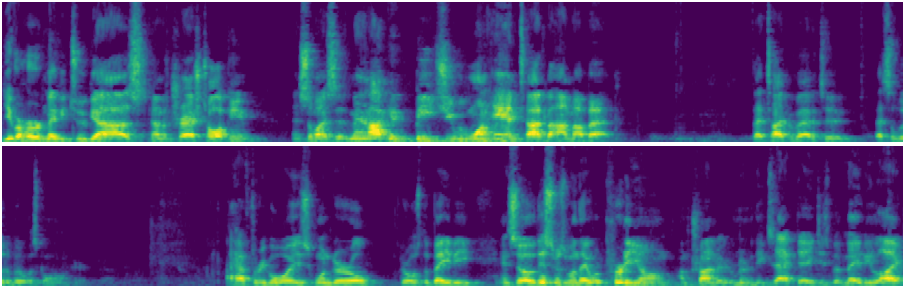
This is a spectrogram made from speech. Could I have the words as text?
You ever heard maybe two guys kind of trash talking, and somebody says, Man, I could beat you with one hand tied behind my back? That type of attitude, that's a little bit what's going on here. I have three boys, one girl, girl's the baby. And so this was when they were pretty young. I'm trying to remember the exact ages, but maybe like,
